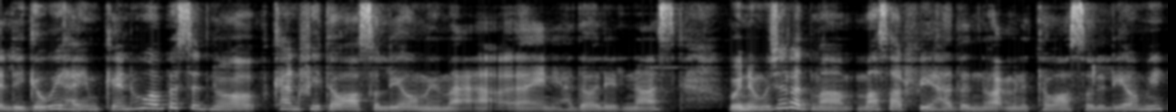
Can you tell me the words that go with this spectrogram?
اللي يقويها يمكن هو بس إنه كان في تواصل يومي مع يعني هذول الناس وإنه مجرد ما ما صار في هذا النوع من التواصل اليومي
